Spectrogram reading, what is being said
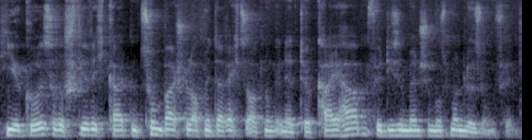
hier größere Schwierigkeiten, zum Beispiel auch mit der Rechtsordnung in der Türkei haben. Für diese Menschen muss man Lösungen finden.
